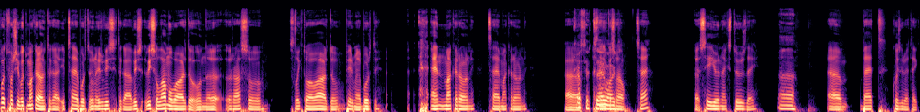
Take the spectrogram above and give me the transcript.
būtu forši, ja būtu makaroni, tā kā ir cēburti un ir visi, tā kā visu, visu lamu vārdu un uh, rasu slikto vārdu pirmie burti. N makaroni, C makaroni. Uh, Kas ir C kas vēl? C? Uh, see you next Tuesday. Uh, Um, bet, ko es gribēju teikt?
